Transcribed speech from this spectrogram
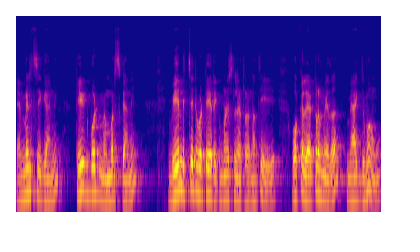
ఎమ్మెల్సీ కానీ టీడీ బోర్డు మెంబర్స్ కానీ వీళ్ళు ఇచ్చేటువంటి రికమెండేషన్ లెటర్ అన్నది ఒక లెటర్ మీద మ్యాక్సిమం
